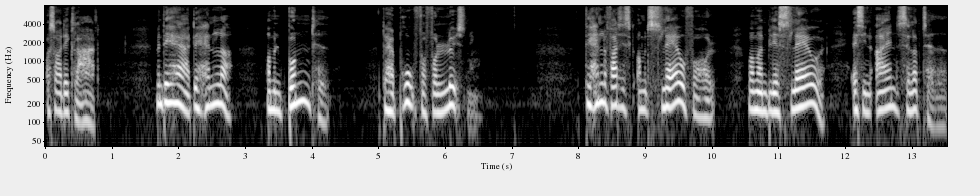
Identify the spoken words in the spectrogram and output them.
og så er det klart. Men det her, det handler om en bundethed, der har brug for forløsning. Det handler faktisk om et slaveforhold, hvor man bliver slave af sin egen selvoptagethed.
